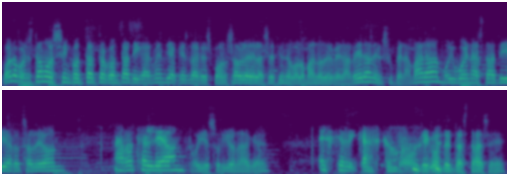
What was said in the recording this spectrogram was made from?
Bueno, pues estamos en contacto con Tati Garmendia, que es la responsable de la sección de balomano del Veravera, del Superamara. Muy buenas, Tati, Arracha León. Arracha León. Oye, Sorionak, ¿eh? Es que ricasco. Oh, qué contenta estás, ¿eh?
